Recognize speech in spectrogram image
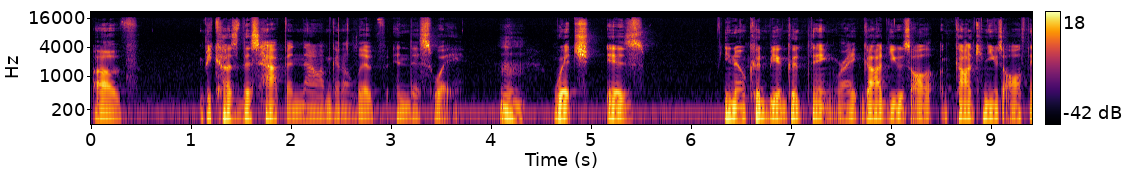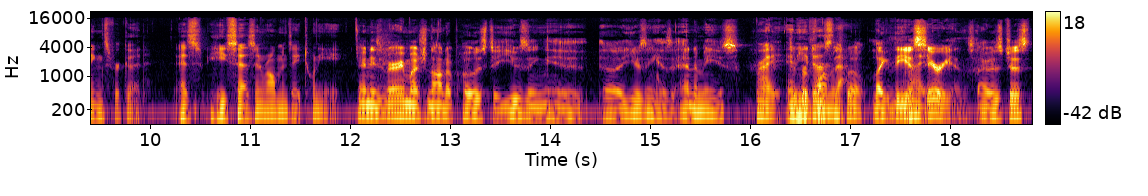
of because this happened now i'm going to live in this way Mm-hmm. which is you know could be a good thing right god use all god can use all things for good as he says in romans 8.28 And he's very much not opposed to using his uh, using his enemies right to and he perform does his that will, like the Right. Assyrians. I was just,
